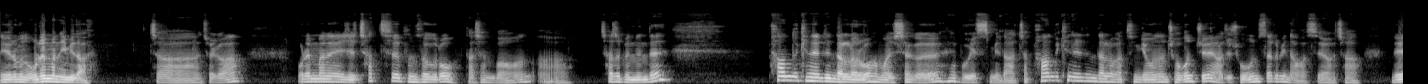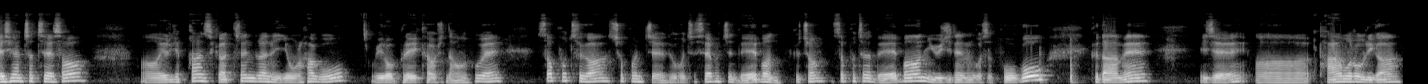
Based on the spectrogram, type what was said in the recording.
네, 여러분 오랜만입니다. 자, 제가 오랜만에 이제 차트 분석으로 다시 한번 어, 찾아뵙는데 파운드 Canadian 달러로 한번 시작을 해보겠습니다. 자, 파운드 Canadian 달러 같은 경우는 저번 주에 아주 좋은 setup이 나왔어요. 자, 4시간 차트에서 어, 이렇게 파란 색깔 trend line을 이용을 하고 위로 breakout이 나온 후에 support가 첫 번째, 두 번째, 세 번째, 네 번, 그쵸? support가 네 번 유지되는 것을 보고 그 다음에 이제 어, 다음으로 우리가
